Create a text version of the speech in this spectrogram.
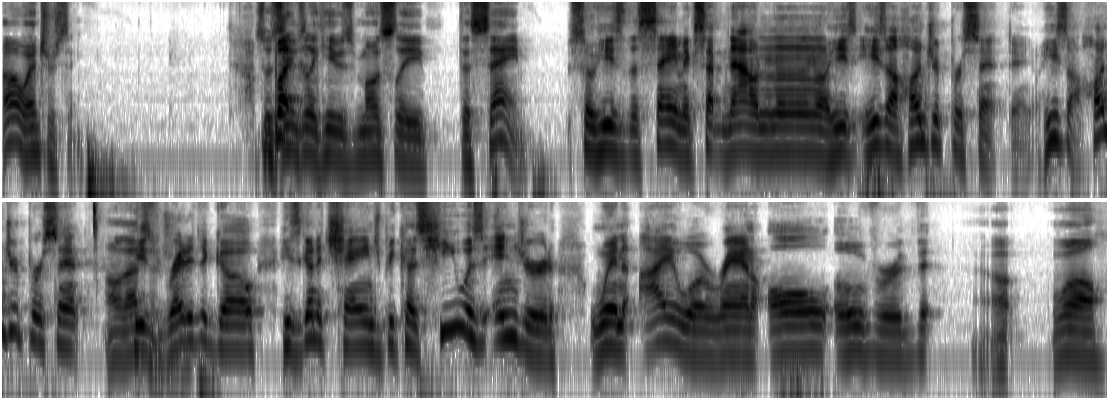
Oh, interesting. So it But- seems like he was mostly the same. So he's the same, except now, no, no, no, no. He's he's a hundred percent, Daniel. He's a hundred percent. Oh, that's he's ready to go. He's going to change because he was injured when Iowa ran all over the. Oh, well,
